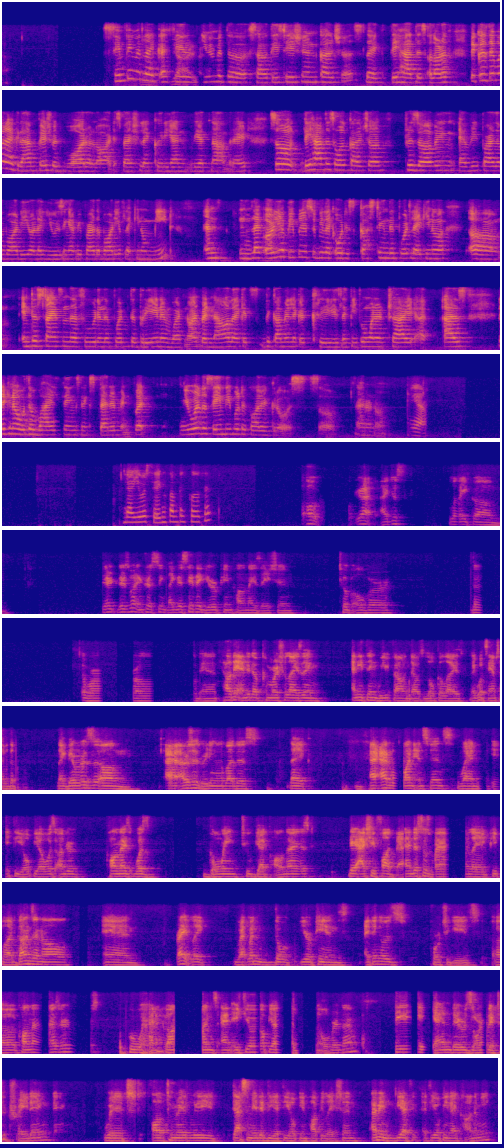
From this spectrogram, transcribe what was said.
Same thing with like i feel yeah. even with the southeast asian cultures like they have this a lot of because they were like rampage with war a lot especially like korea and vietnam right? So they have this whole culture of preserving every part of the body or like using every part of the body of like you know meat and like earlier people used to be like oh disgusting. They put like you know um, intestines in the food and they put the brain and whatnot. But now like it's becoming like a craze. Like people want to try as like you know the wild things and experiment. But you were the same people to call it gross. So i don't know. Yeah. Yeah you were saying something Pulkit? oh yeah. I just like um there, there's one interesting, like they say that European colonization took over the, the world and how they ended up commercializing anything we found that was localized, like what Sam said with the, like there was, um, I, I was just reading about this, like I had one instance when Ethiopia was under colonized, was going to get colonized, they actually fought back. And this was when like people had guns and all, and right? Like when the Europeans, I think it was Portuguese uh, colonizers who had guns and Ethiopia over them. And they resorted to trading, which ultimately decimated the Ethiopian population. I mean, the Ethiopian economy,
